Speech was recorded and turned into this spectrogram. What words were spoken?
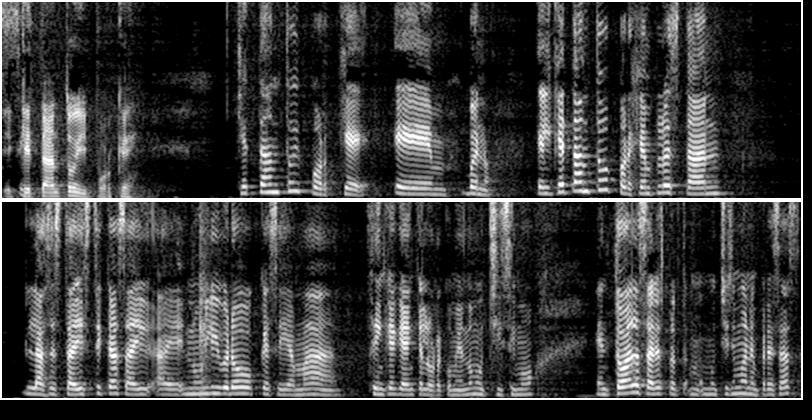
¿Y qué tanto y por qué? ¿Qué tanto y por qué? Em, bueno, el qué tanto, por ejemplo, están las estadísticas en un libro que se llama Think Again, que lo recomiendo muchísimo, en todas las áreas, pero muchísimo en empresas.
